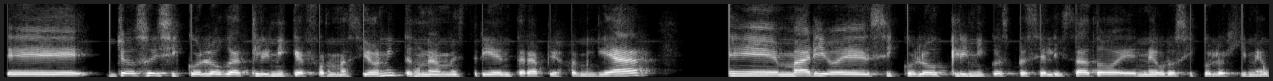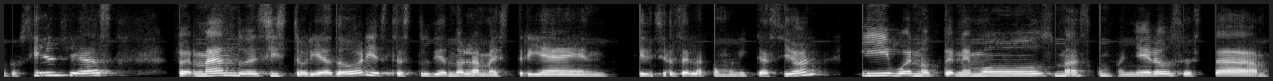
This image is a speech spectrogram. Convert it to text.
Eh, yo soy psicóloga clínica de formación y tengo una maestría en terapia familiar. Eh, Mario es psicólogo clínico especializado en neuropsicología y neurociencias. Fernando es historiador y está estudiando la maestría en ciencias de la comunicación. Y bueno, tenemos más compañeros. Está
